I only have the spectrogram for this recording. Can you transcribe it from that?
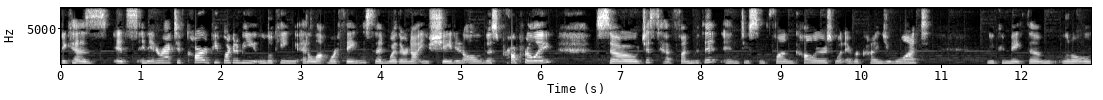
because it's an interactive card. People are going to be looking at a lot more things than whether or not you shaded all of this properly. So just have fun with it and do some fun colors, whatever kind you want. You can make them little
